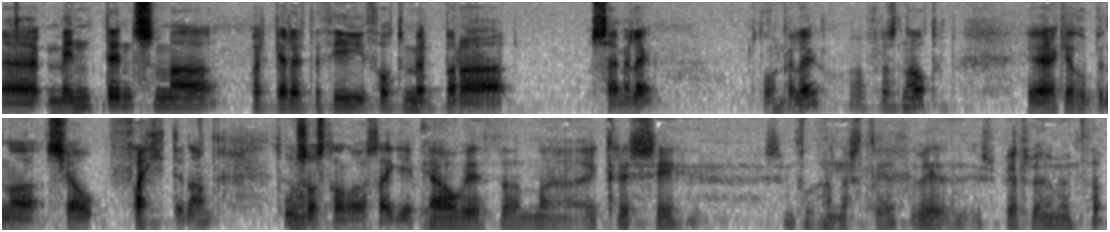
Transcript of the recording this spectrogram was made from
Uh, myndin sem að gerð eftir því þóttum er bara sæmileg, lokaleg á flestin hátt. Ég er ekki að þú byrja að sjá þættina. Þú Jú. sást þá það ekki. Já, við þannig að Krissi sem þú kannast við, við spjöllum um það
